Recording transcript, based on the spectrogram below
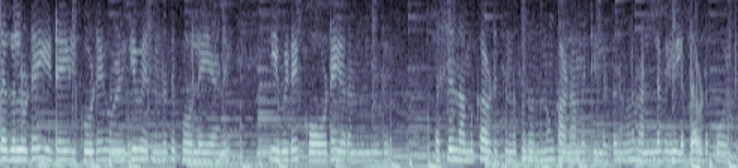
മലകളുടെ ഇടയിൽ കൂടെ ഒഴുകി വരുന്നത് പോലെയാണ് ഇവിടെ കോട ഇറങ്ങുന്നത്. പക്ഷെ നമുക്ക് അവിടെ ചെന്നപ്പോൾ ഇതൊന്നും കാണാൻ പറ്റിയില്ല കേട്ടോ. ഞങ്ങൾ നല്ല വെയിലത്ത് അവിടെ പോയത്.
